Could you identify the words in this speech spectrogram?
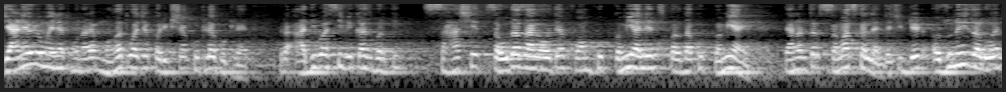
जानेवारी महिन्यात होणाऱ्या महत्त्वाच्या परीक्षा कुठल्या कुठल्या आहेत? तर आदिवासी विकास भरती सहाशे चौदा जागा होत्या. फॉर्म खूप कमी आले आहेत. स्पर्धा खूप कमी आहे. त्यानंतर समाज कल्याण ज्याची डेट अजूनही चालू आहे.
